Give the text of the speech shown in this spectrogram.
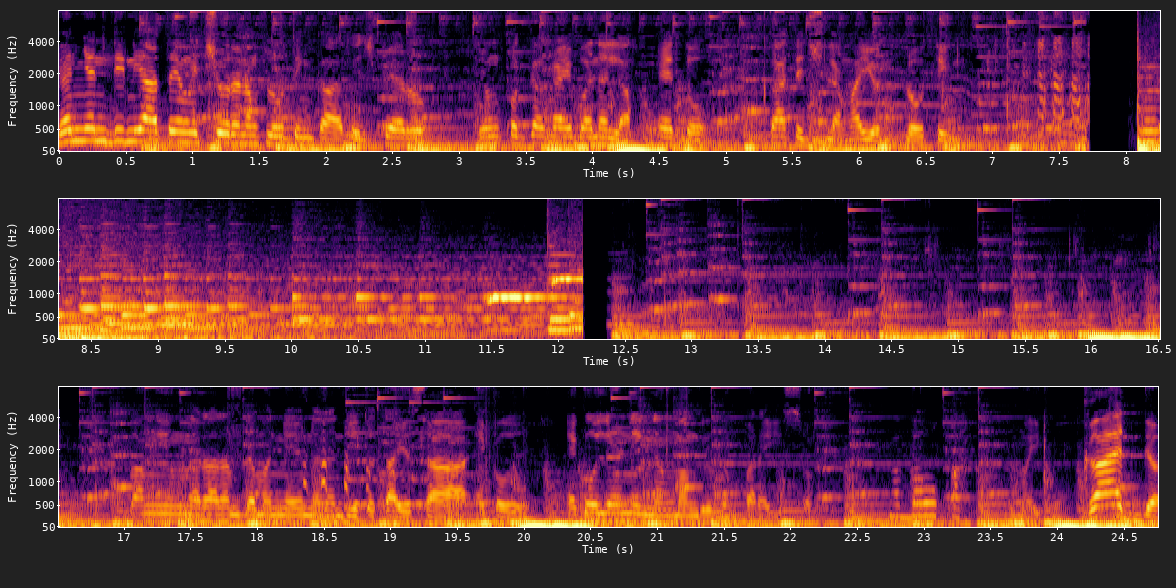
Ganyan din yata yung itsura ng floating cottage pero yung pagkakaiba nila, eto, cottage lang, ayun, floating. Ngayon na nandito tayo sa eco eco learning ng Mangrove ng Paraiso. Mabaw ka. Oh my God!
